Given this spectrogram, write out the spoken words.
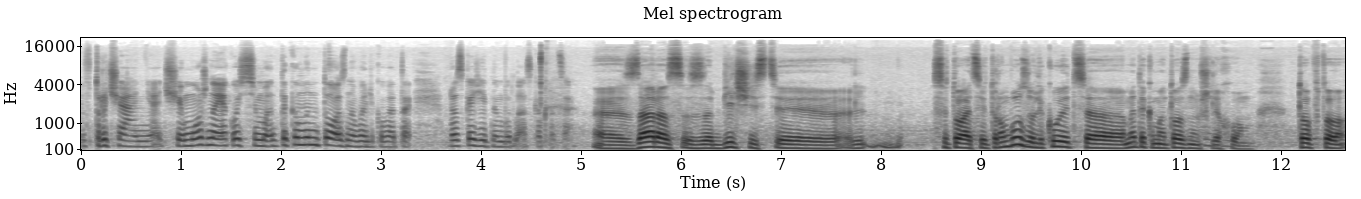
втручання, чи можна якось медикаментозно вилікувати? Розкажіть нам, будь ласка, про це. Е, Зараз за більшість е, ситуацій тромбозу лікується медикаментозним шляхом. Тобто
